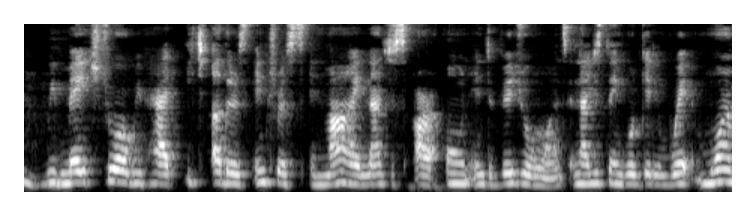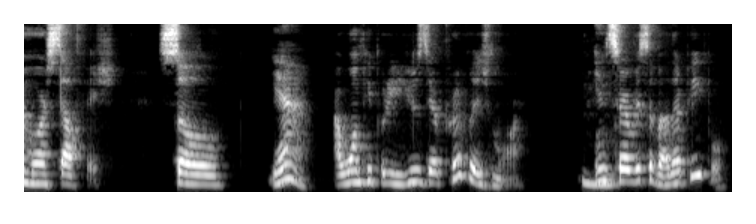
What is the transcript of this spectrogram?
Mm-hmm. We've made sure we've had each other's interests in mind, not just our own individual ones. And I just think we're getting way, more and more selfish. So, yeah, I want people to use their privilege more mm-hmm. in service of other people.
